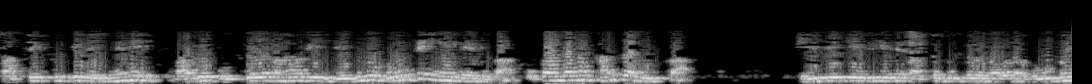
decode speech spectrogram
සත්‍ය පුද්ගලෙ නෙමෙයි මගේ පුද්ගල භාවයේ යෙදුණු රූපයෙන් එන්නේ දුක. උපාදාන කන්ද දුක්ඛ. ජීවිතයේ තියෙන සත්‍ය පුද්ගල නොවන රූපය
